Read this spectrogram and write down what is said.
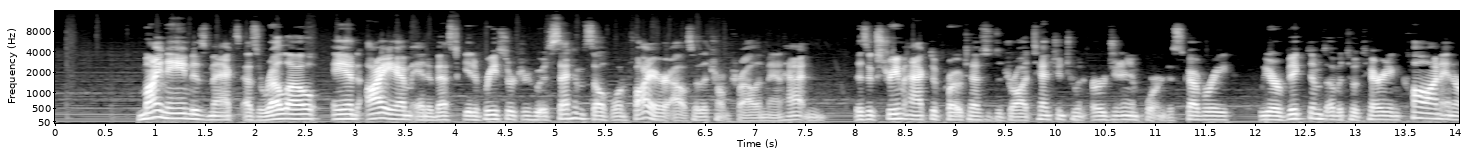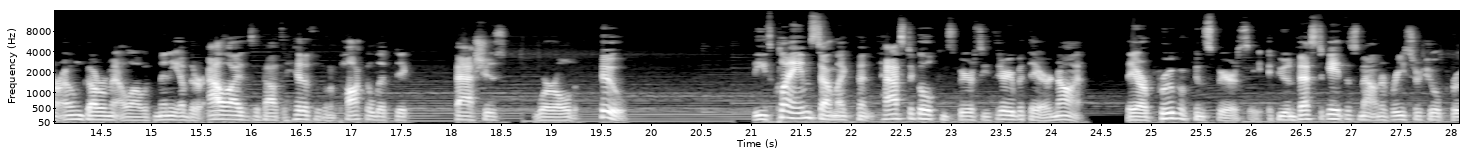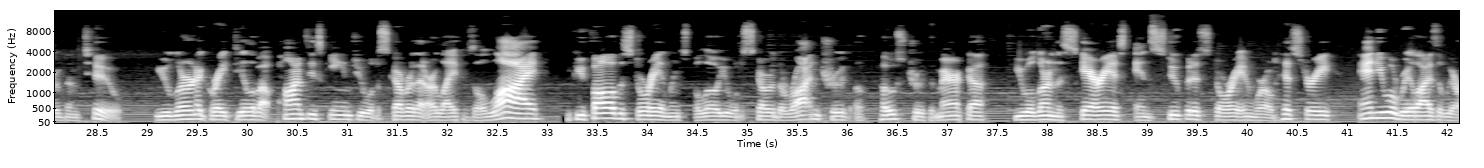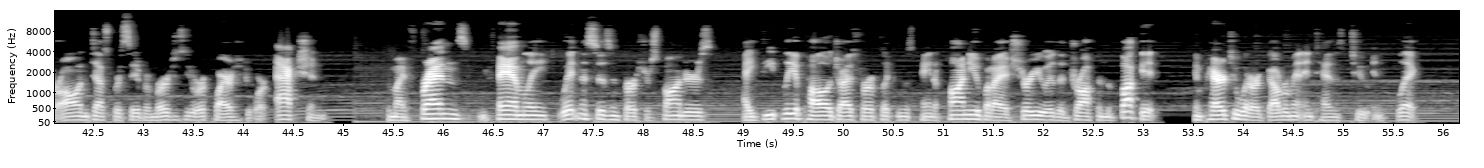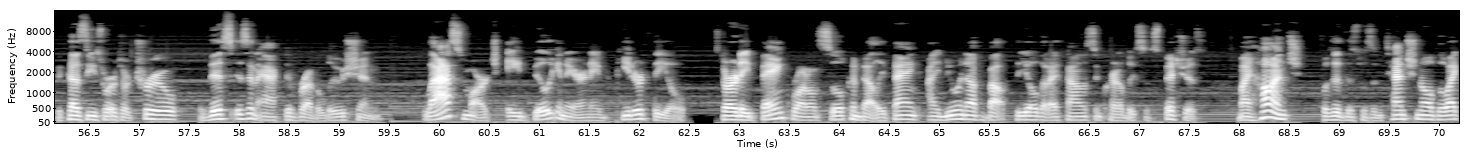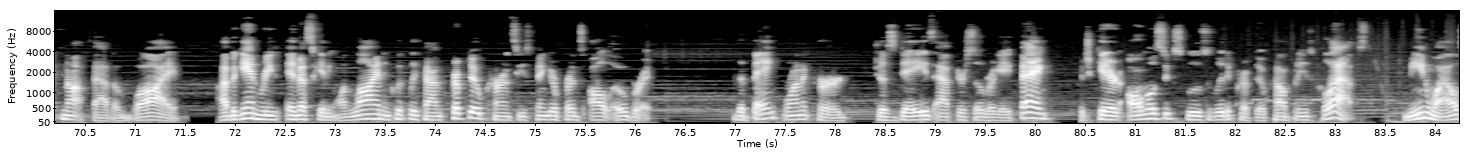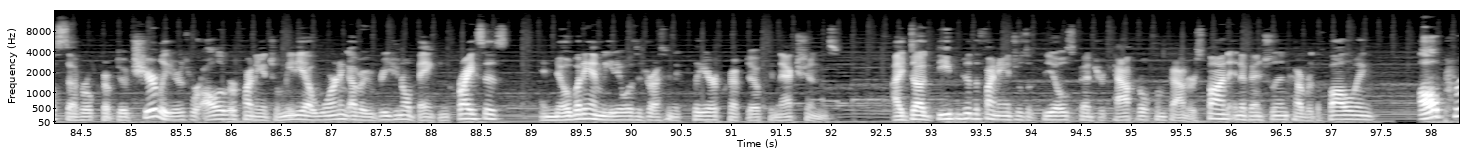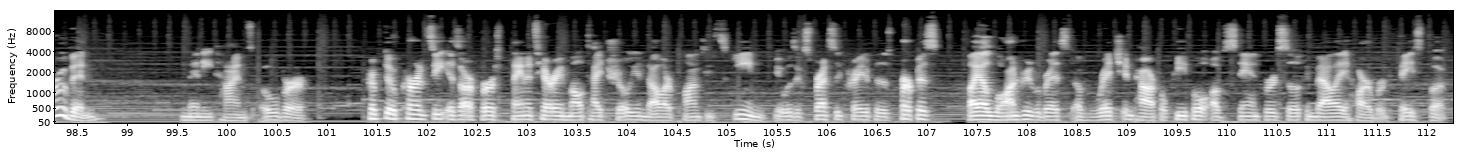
My name is Max Azzarello, and I am an investigative researcher who has set himself on fire outside the Trump trial in Manhattan. This extreme act of protest is to draw attention to an urgent and important discovery We are victims of a totalitarian con, and our own government, along with many of their allies, is about to hit us with an apocalyptic fascist world coup. These claims sound like fantastical conspiracy theory, but they are not. They are proof of conspiracy. If you investigate this mountain of research, you will prove them too. You learn a great deal about Ponzi schemes, you will discover that our life is a lie. If you follow the story and links below, you will discover the rotten truth of post truth America. You will learn the scariest and stupidest story in world history, and you will realize that we are all in desperate state of emergency that requires your action. To my friends and family, witnesses, and first responders, I deeply apologize for inflicting this pain upon you, but I assure you it is a drop in the bucket compared to what our government intends to inflict. Because these words are true, this is an act of revolution. Last March, a billionaire named Peter Thiel started a bank run on Silicon Valley Bank. I knew enough about Thiel that I found this incredibly suspicious. My hunch was that this was intentional, though I cannot fathom why. I began re- investigating online and quickly found cryptocurrency's fingerprints all over it. The bank run occurred just days after Silvergate Bank, which catered almost exclusively to crypto companies, collapsed. Meanwhile, several crypto cheerleaders were all over financial media warning of a regional banking crisis, and nobody in media was addressing the clear crypto connections. I dug deep into the financials of Thiel's venture capital from Founders Fund and eventually uncovered the following, all proven many times over. Cryptocurrency is our first planetary multi trillion dollar Ponzi scheme. It was expressly created for this purpose by a laundry list of rich and powerful people of Stanford, Silicon Valley, Harvard, Facebook.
